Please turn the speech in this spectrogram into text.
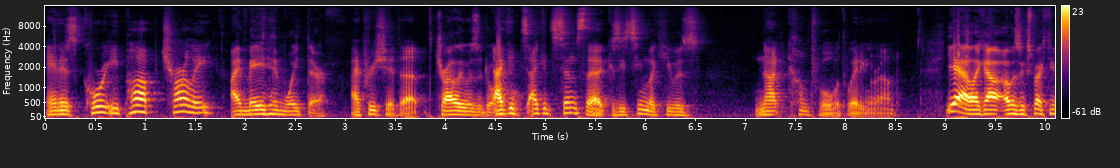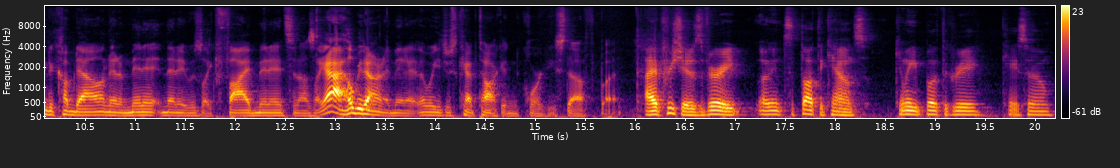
and his corgi pup Charlie. I made him wait there. I appreciate that. Charlie was adorable. I could I could sense that because he seemed like he was not comfortable with waiting around. Yeah, like I, I was expecting to come down in a minute, and then it was like five minutes, and I was like, ah, he'll be down in a minute. And then we just kept talking quirky stuff. But I appreciate it. It's very. I mean, it's a thought that counts. Can we both agree? Queso,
